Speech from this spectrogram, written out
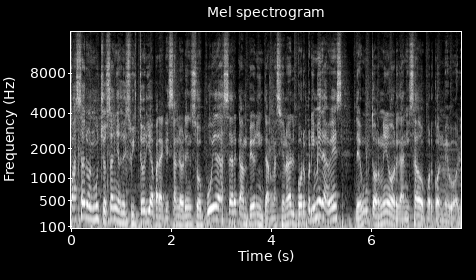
Pasaron muchos años de su historia para que San Lorenzo pueda ser campeón internacional por primera vez de un torneo organizado por Conmebol.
